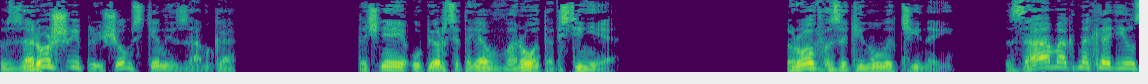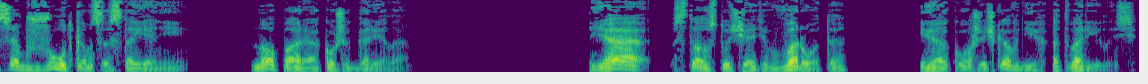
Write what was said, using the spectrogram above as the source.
в заросшие плющом стены замка. Точнее, уперся-то я в ворота в стене. Ров затянуло тиной. Замок находился в жутком состоянии, но пара окошек горела. Я стал стучать в ворота, и окошечко в них отворилось.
